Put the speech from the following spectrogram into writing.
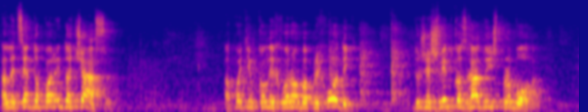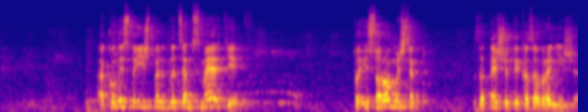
Але це до пори до часу. А потім, коли хвороба приходить, дуже швидко згадуєш про Бога. А коли стоїш перед лицем смерті, то і соромишся за те, що ти казав раніше.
